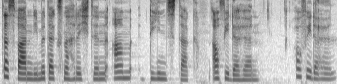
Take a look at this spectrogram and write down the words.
Das waren die Mittagsnachrichten am Dienstag. Auf Wiederhören. Auf Wiederhören.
